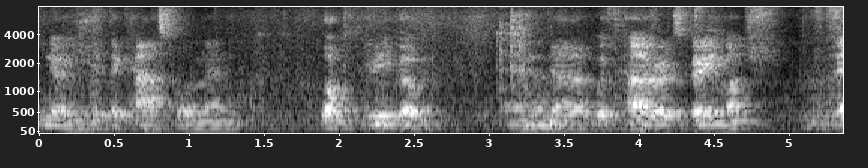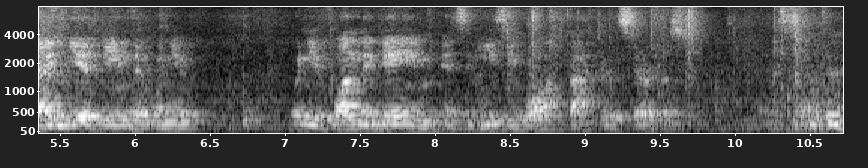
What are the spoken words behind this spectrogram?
you know you hit the castle and then look, here you go. And uh, with Powder it's very much the idea being that when you when you've won the game, it's an easy walk back to the surface. Okay.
